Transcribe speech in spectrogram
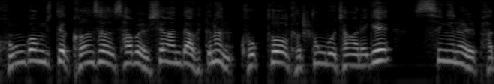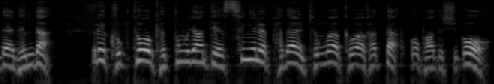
공공주택 건설 사업을 시행한다. 그때는 국토교통부 장관에게 승인을 받아야 된다. 그래 국토교통부 장한테 승인을 받아야 할 경우가 그와 같다. 꼭 받으시고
